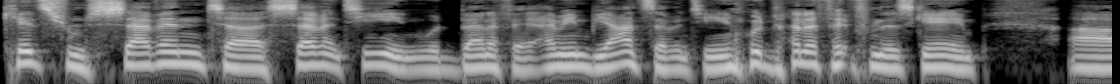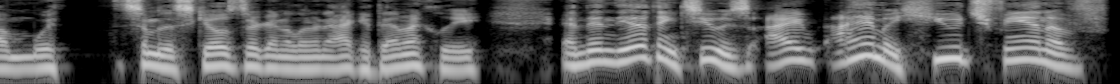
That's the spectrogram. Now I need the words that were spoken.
kids from 7 to 17 would benefit i mean beyond 17 would benefit from this game um, with some of the skills they're going to learn academically. And then the other thing too is i i am a huge fan of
